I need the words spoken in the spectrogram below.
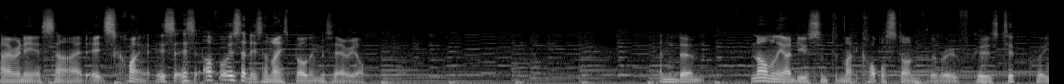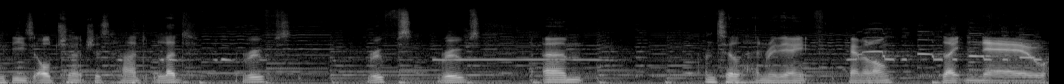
irony aside, it's quite. It's, it's, I've always said it's a nice building material. And um, normally I'd use something like cobblestone for the roof, because typically these old churches had lead roofs, roofs, roofs, um, until Henry VIII came along. Like, no,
